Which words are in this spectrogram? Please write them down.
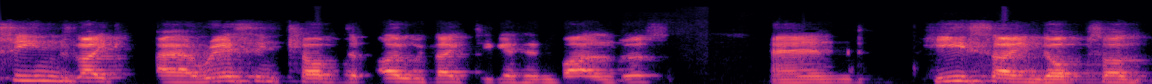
seems like a racing club that I would like to get involved with, and he signed up. So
